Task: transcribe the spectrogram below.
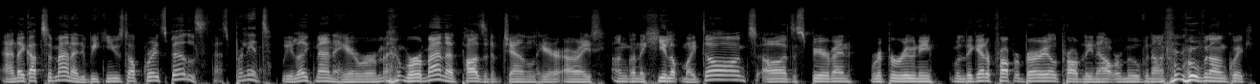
And I got some mana that we can use to upgrade spells. That's brilliant. We like mana here. We're, we're a mana positive channel here. Alright, I'm going to heal up my dogs. Oh, the spearmen. Ripperoonie. Will they get a proper burial? Probably not. We're moving on. We're moving on quick.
